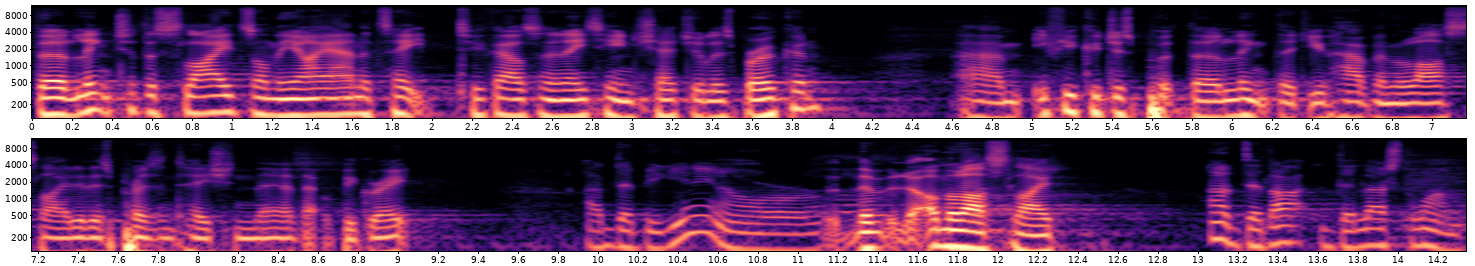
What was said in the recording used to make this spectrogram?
The link to the slides on the iAnnotate 2018 schedule is broken. Um, if you could just put the link that you have in the last slide of this presentation there, that would be great. At the beginning or? The, on the last slide. Ah, the, la the last one.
